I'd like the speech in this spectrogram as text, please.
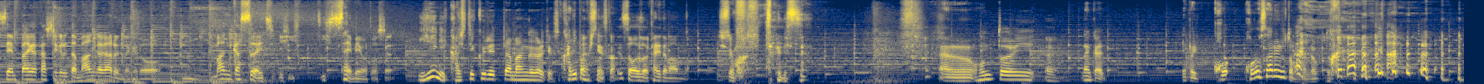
先輩が貸してくれた漫画があるんだけど漫画すら一一一切目を通して。家に貸してくれた漫画があるっていうか仮パクしてるんですか？な いそうそう書いたまんま、ちょっと本当にさあの本当になんかやっぱりこ殺されると思うよどっか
